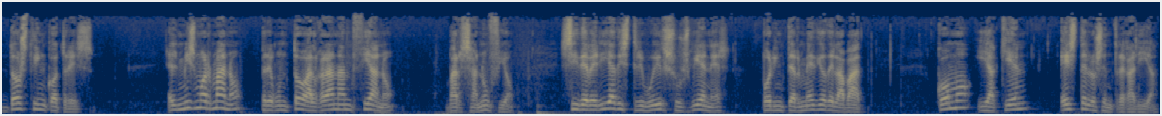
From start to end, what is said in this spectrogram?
253. El mismo hermano preguntó al gran anciano, Barsanufio, si debería distribuir sus bienes por intermedio del abad, cómo y a quién éste los entregaría.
